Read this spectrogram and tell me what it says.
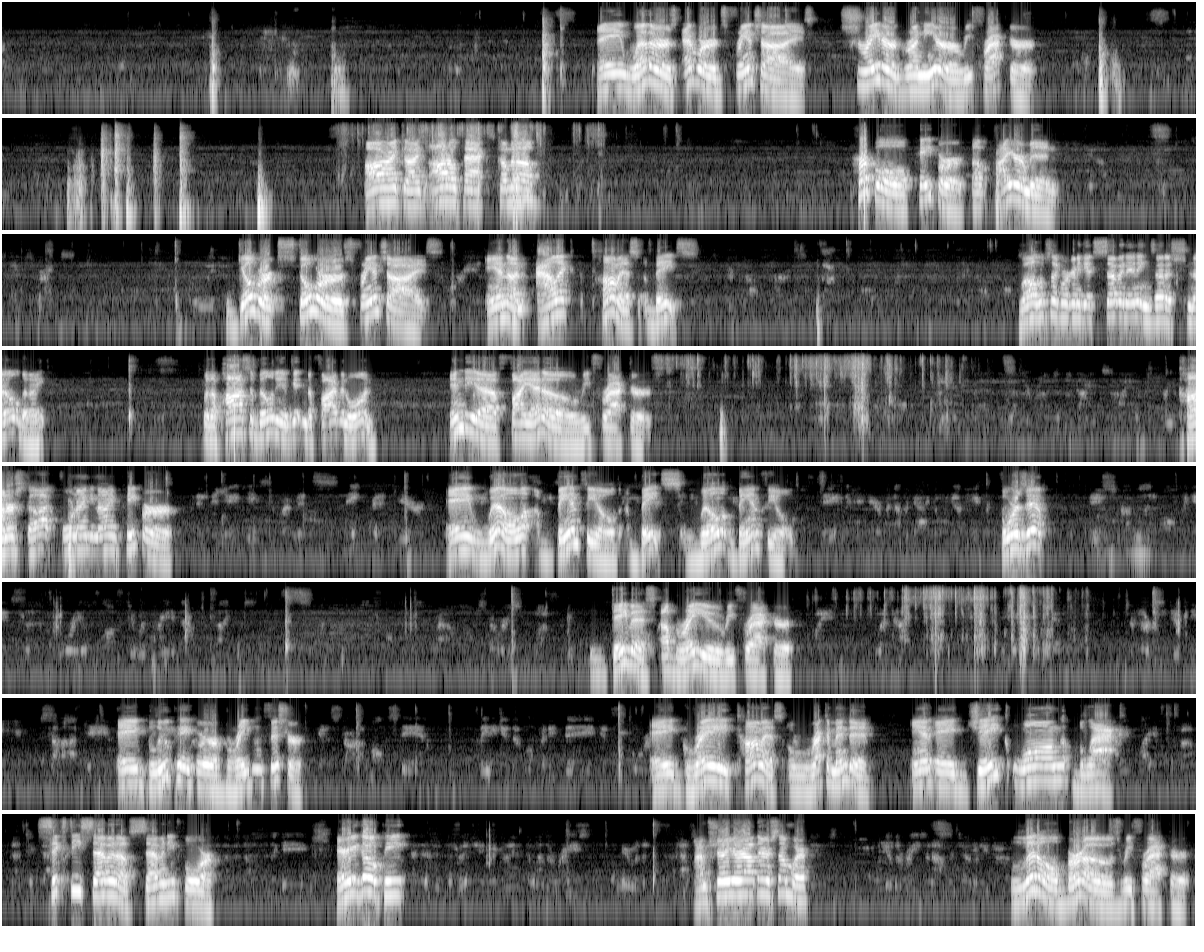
A Weathers Edwards franchise. Schrader Grenier Refractor. All right, guys. Auto packs coming up. Purple paper of Eierman. Gilbert Stowers franchise. And an Alec Thomas base. Well, looks like we're going to get seven innings out of Schnell tonight. With a possibility of getting to five and one. India Faedo refractors. Connor Scott, 499 paper. A Will Banfield base. Will Banfield. Four zip. Davis Abreu refractor. A blue paper Braden Fisher. A Gray Thomas recommended. And a Jake Wong Black. 67 of 74. There you go, Pete. I'm sure you're out there somewhere. Little Burrows refractor.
